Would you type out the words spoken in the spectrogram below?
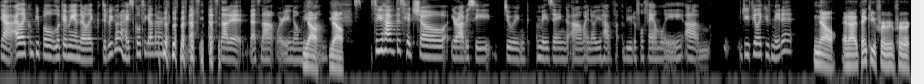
Yeah, I like when people look at me and they're like, "Did we go to high school together?" Like, that's that's not it. That's not where you know me no, from. No, So you have this hit show. You're obviously doing amazing. Um, I know you have a beautiful family. Um, do you feel like you've made it? No, and I thank you for for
